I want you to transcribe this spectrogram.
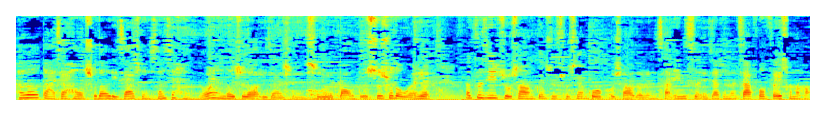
Hello，大家好。说到李嘉诚，相信很多人都知道李嘉诚是饱读诗书的文人，他自己祖上更是出现过不少的人才，因此李嘉诚的家风非常的好。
